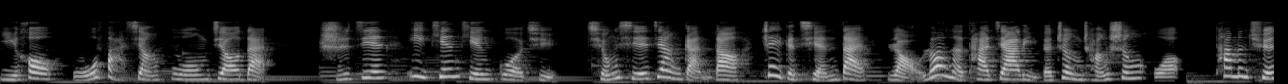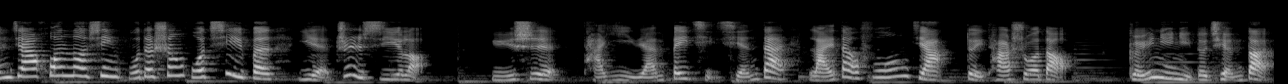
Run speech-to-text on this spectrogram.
以后无法向富翁交代。时间一天天过去，穷鞋匠感到这个钱袋扰乱了他家里的正常生活，他们全家欢乐幸福的生活气氛也窒息了。于是。他毅然背起钱袋，来到富翁家，对他说道：“给你你的钱袋，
